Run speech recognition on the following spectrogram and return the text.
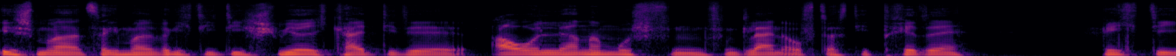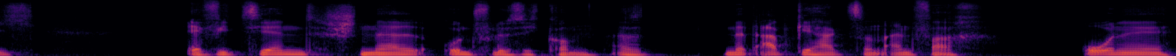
ist mal, sag ich mal, wirklich die, die Schwierigkeit, die du auch lernen musst von, von klein auf, dass die Tritte richtig effizient, schnell und flüssig kommen. Also nicht abgehackt, sondern einfach ohne,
